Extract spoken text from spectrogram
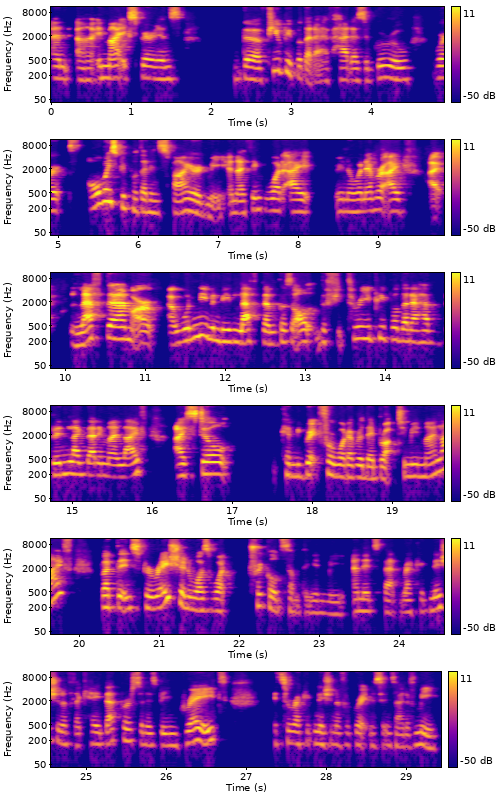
And uh, in my experience, the few people that I have had as a guru were always people that inspired me. And I think what I you know whenever i i left them or i wouldn't even be left them because all the f- three people that i have been like that in my life i still can be grateful for whatever they brought to me in my life. But the inspiration was what trickled something in me. And it's that recognition of like hey that person is being great. It's a recognition of a greatness inside of me.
